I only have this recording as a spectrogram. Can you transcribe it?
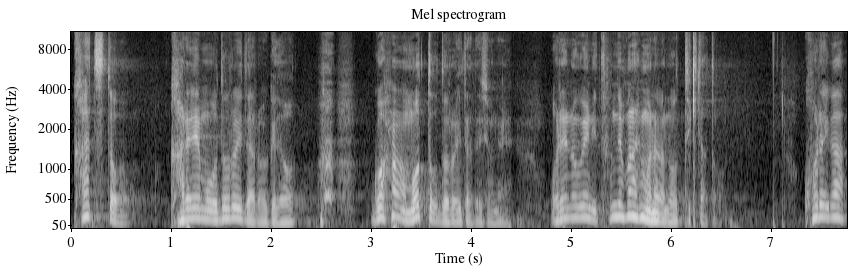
カツとカレーも驚いただろうけど ご飯はもっと驚いたでしょうね。俺の上にとんでもないものが乗ってきたと。これが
